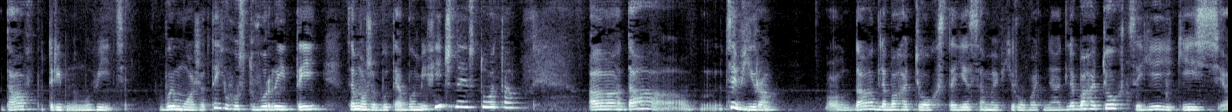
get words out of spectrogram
да, в потрібному віці, ви можете його створити. Це може бути або міфічна істота, да, це віра. Да, для багатьох стає саме вірування. Для багатьох це є якісь е,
